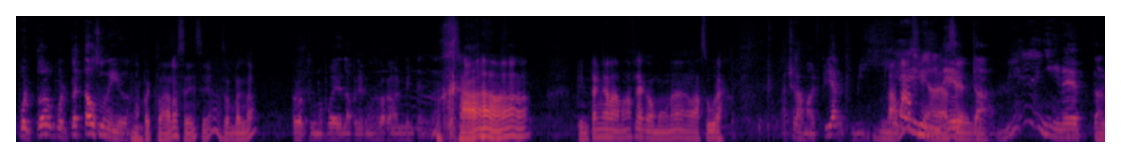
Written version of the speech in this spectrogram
por, todo, por todo Estados Unidos. No, pues claro, sí, sí, eso es verdad. Pero tú no puedes, la película no se va a acabar en 20 minutos. Ah, ah, ah. Pintan a la mafia como una basura. Hacho, la mafia bien La mafia, inepta, bien inepta. Sí.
